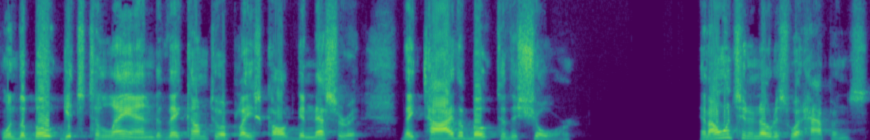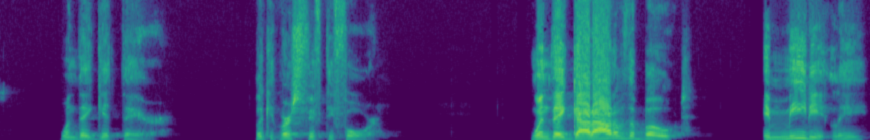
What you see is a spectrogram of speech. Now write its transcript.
When the boat gets to land, they come to a place called Gennesaret. They tie the boat to the shore. And I want you to notice what happens when they get there. Look at verse 54. When they got out of the boat, immediately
